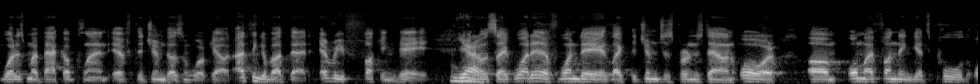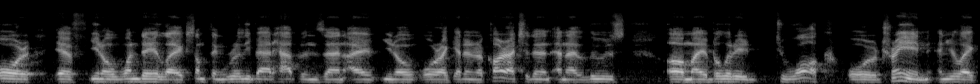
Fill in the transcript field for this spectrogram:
what is my backup plan if the gym doesn't work out? I think about that every fucking day. Yeah. you know it's like what if one day like the gym just burns down or um all my funding gets pulled or if you know one day like something really bad happens and i you know or i get in a car accident and i lose uh, my ability to walk or train and you're like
